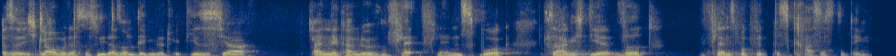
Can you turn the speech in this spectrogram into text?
Also ich glaube, dass es wieder so ein Ding wird wie dieses Jahr. Rhein-Neckar-Löwen, Fle Flensburg, sage ich dir, wird, Flensburg wird das krasseste Ding.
